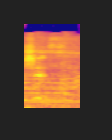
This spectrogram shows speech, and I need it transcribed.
Witches!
